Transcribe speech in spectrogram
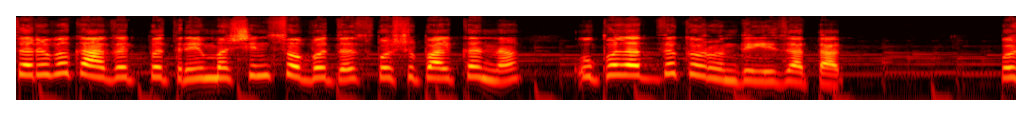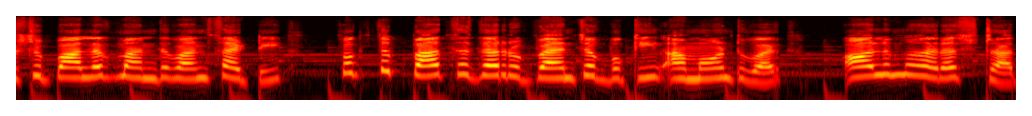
सर्व कागदपत्रे मशीन सोबतच पशुपालकांना उपलब्ध करून दिली जातात. पशुपालक बांधवांसाठी फक्त पाच हजार रुपयांच्या बुकिंग अमाऊंटवर ऑल महाराष्ट्रात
